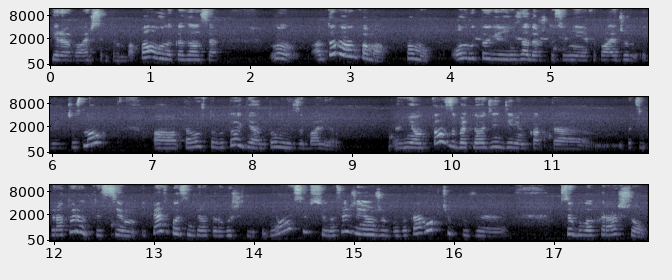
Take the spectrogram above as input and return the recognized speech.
первый с которым попал, он оказался... Ну, Антону он помог, помог. Он в итоге, я не знаю даже, что сильнее, фотолайт или чеснок, а, потому что в итоге Антон не заболел. Вернее, он пытался заболеть, но один день он как-то по температуре, 37,5 была температура, выше не поднялась, и все. На следующий день уже был как огурчик, уже все было хорошо.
